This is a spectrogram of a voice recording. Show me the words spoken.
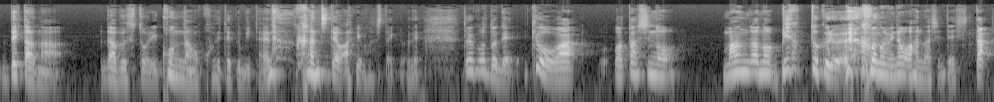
ベタなラブストーリー困難を超えていくみたいな感じではありましたけどね。ということで今日は私の漫画のビラッとくる好みのお話でした。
